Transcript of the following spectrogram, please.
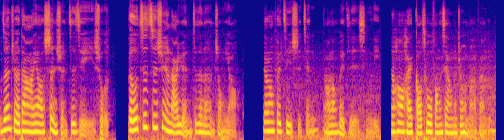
我真的觉得大家要慎选自己所得知资讯的来源，这真的很重要，不要浪费自己时间，然后浪费自己的心力，然后还搞错方向，那就很麻烦了。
